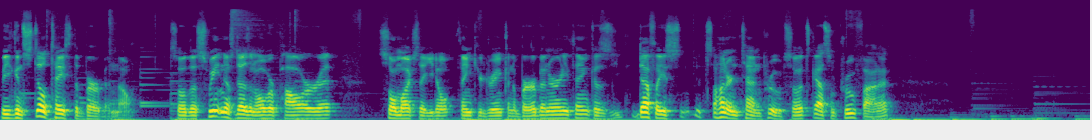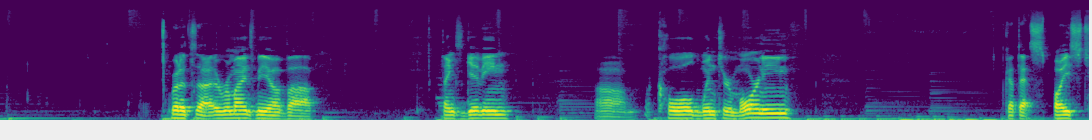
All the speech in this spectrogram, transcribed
But you can still taste the bourbon though. So the sweetness doesn't overpower it so much that you don't think you're drinking a bourbon or anything because definitely it's, it's 110 proof so it's got some proof on it. But it's uh, it reminds me of uh, Thanksgiving um, a cold winter morning. Got that spiced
